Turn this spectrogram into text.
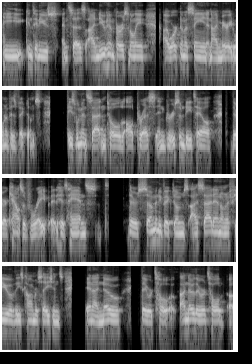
He continues and says, I knew him personally. I worked on the scene and I married one of his victims. These women sat and told Alt Press in gruesome detail their accounts of rape at his hands. There's so many victims. I sat in on a few of these conversations and I know they were told I know they were told uh,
